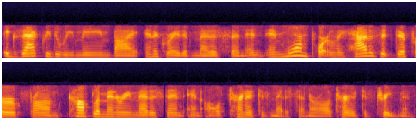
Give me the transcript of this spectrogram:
exactly do we mean by integrative medicine, and, and more importantly, how does it differ from complementary medicine and alternative medicine or alternative treatment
